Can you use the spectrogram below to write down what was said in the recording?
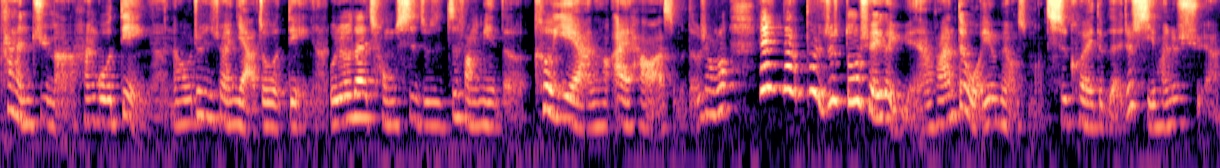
看韩剧嘛，韩国电影啊，然后我就很喜欢亚洲的电影啊，我就在从事就是这方面的课业啊，然后爱好啊什么的。我想说，哎，那不如就多学一个语言啊，反正对我又没有什么吃亏，对不对？就喜欢就学啊。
